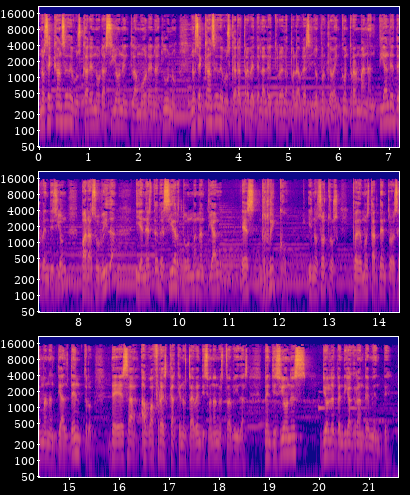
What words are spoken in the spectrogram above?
No se canse de buscar en oración, en clamor, en ayuno. No se canse de buscar a través de la lectura de la palabra del Señor porque va a encontrar manantiales de bendición para su vida. Y en este desierto un manantial es rico y nosotros podemos estar dentro de ese manantial, dentro de esa agua fresca que nos trae bendición a nuestras vidas. Bendiciones, Dios les bendiga grandemente.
